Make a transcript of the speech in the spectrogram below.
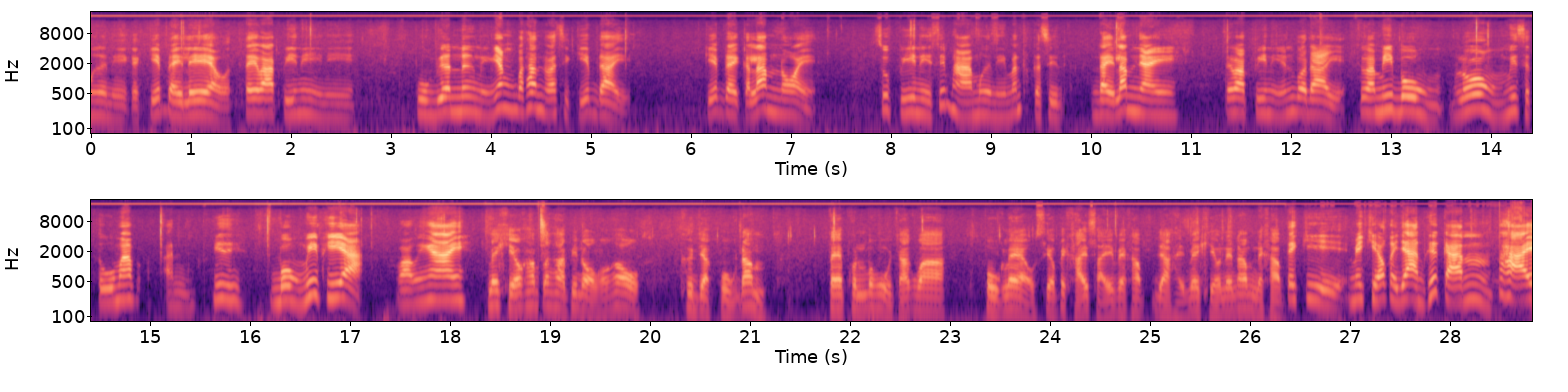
มือนี่ก็เก็บได้แล้วแต่ว่าปีนี้นี่ ปลูกเดือนหนึงนี่ยังบ่ท่านว่าสิเก็บได้เก็บได้กระล่ำน้อยสู้ปีนี้สิบหามือนี่มันก็สิได้ล่ำใหญ่แต่ว่าปีนี้มันบ่ได้คือว่ามีบงโล่งมีศัตรูมาอันมีบงมีเพียว่าง่ายแม่เขียวครับลังหาพี่น้องของเขาคืออยากปลูกน้ำแต่ผลบ่หูจักว่าปลูกแล้วเสียวไปขายใสไปครับ อยากให้แม่เขียวแนะนำนะครับๆแต่กี้ไม่เขียวกับย่านคือกันขาย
